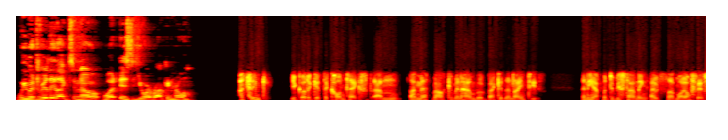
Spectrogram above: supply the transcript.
We would really like to know what is your rock and roll? I think you got to get the context. Um, I met Malcolm in Hamburg back in the 90s and he happened to be standing outside my office,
